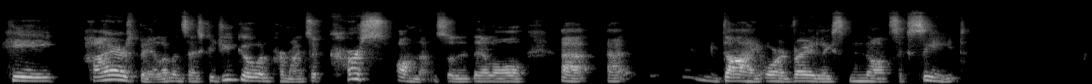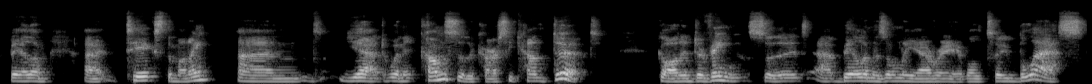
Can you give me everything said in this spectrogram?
he hires Balaam and says, Could you go and pronounce a curse on them so that they'll all uh, uh, die or at very least not succeed? Balaam uh, takes the money, and yet when it comes to the curse, he can't do it. God intervenes so that uh, Balaam is only ever able to bless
